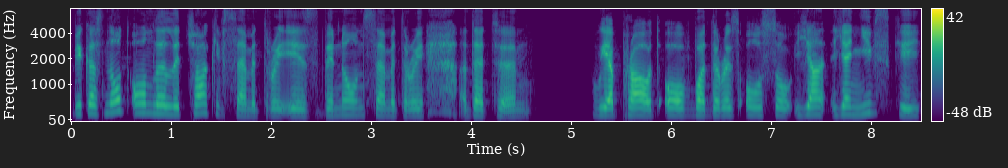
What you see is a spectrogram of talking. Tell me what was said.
because not only Lychakiv cemetery is the known cemetery that um, we are proud of, but there is also Yanivsky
